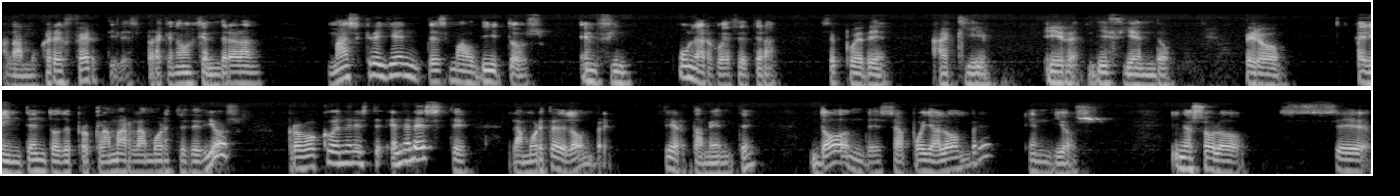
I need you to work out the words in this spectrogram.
a las mujeres fértiles para que no engendraran más creyentes malditos, en fin, un largo etcétera se puede aquí ir diciendo. Pero el intento de proclamar la muerte de Dios provocó en el este, en el este la muerte del hombre. Ciertamente, ¿dónde se apoya el hombre? En Dios y no solo se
